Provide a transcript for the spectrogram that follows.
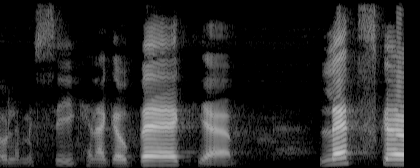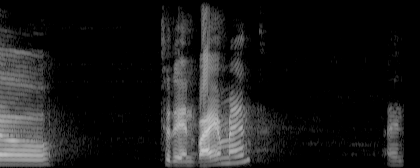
Oh, let me see, can I go back? Yeah. Let's go to the environment and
